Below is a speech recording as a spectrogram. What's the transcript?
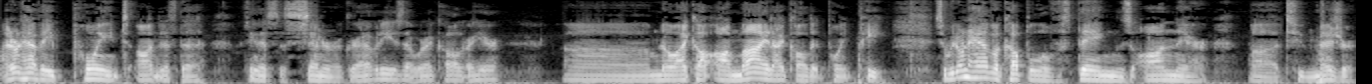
I don't have a point on the. I think that's the center of gravity. Is that what I call it right here? Um, no, I call on mine. I called it point P. So we don't have a couple of things on there uh, to measure.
